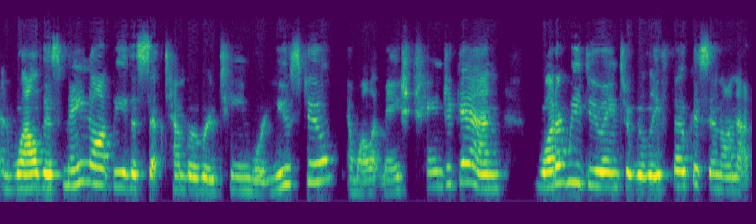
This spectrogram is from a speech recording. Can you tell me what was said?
And while this may not be the September routine we're used to, and while it may change again, what are we doing to really focus in on that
